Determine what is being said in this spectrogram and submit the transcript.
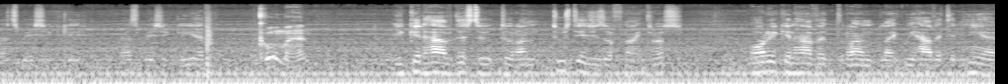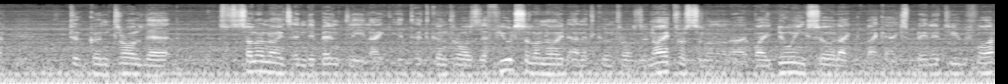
that's basically that's basically it. Cool, man. You could have this to, to run two stages of nitrous, or you can have it run like we have it in here to control the solenoids independently. Like controls the fuel solenoid and it controls the nitrous solenoid. By doing so, like like I explained it to you before,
